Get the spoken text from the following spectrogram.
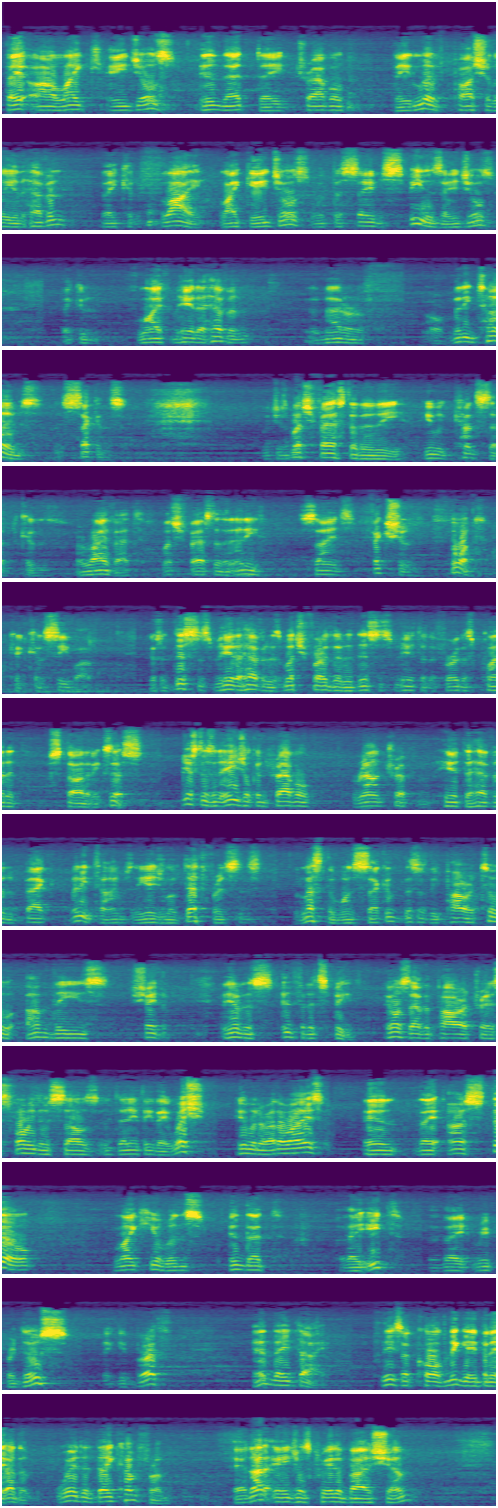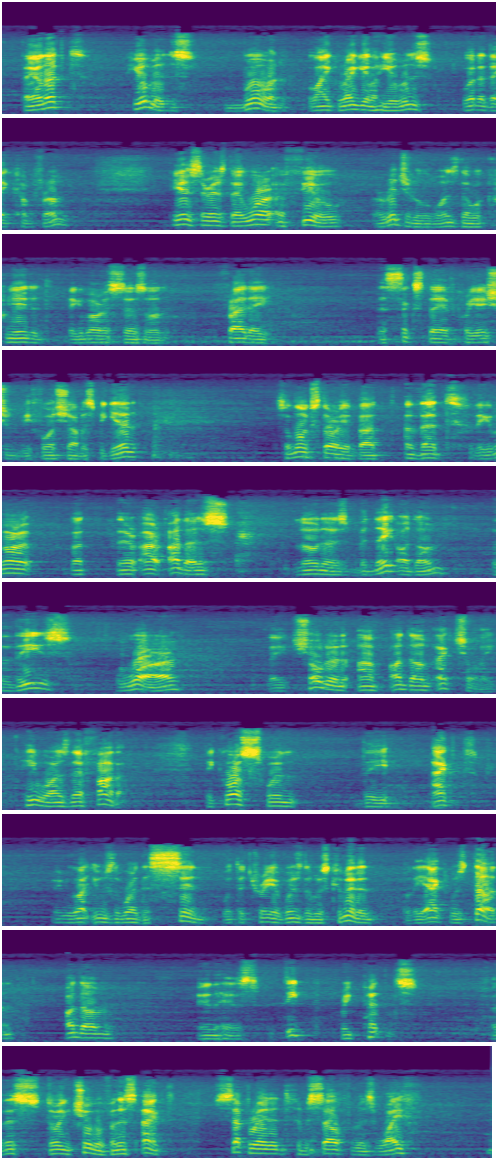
they are like angels in that they travel, they live partially in heaven, they can fly like angels with the same speed as angels, they can fly from here to heaven in a matter of or many times in seconds, which is much faster than the human concept can arrive at, much faster than any science fiction thought can conceive of. Because the distance from here to heaven is much further than the distance from here to the furthest planet star that exists. Just as an angel can travel round trip from here to heaven and back many times, the angel of death, for instance, in less than one second, this is the power too of these shadim. They have this infinite speed. They also have the power of transforming themselves into anything they wish, human or otherwise, and they are still like humans in that they eat, they reproduce, they give birth, and they die. These are called Nigei B'nai Adam. Where did they come from? They are not angels created by Hashem. They are not humans born like regular humans. Where did they come from? The answer is there were a few original ones that were created, the Gemara says, on Friday, the sixth day of creation before Shabbos began. It's a long story about that, the Gemara, but there are others known as Bnei Adam. These were the children of Adam actually. He was their father. Because when the act, we will not use the word the sin with the tree of wisdom was committed, when the act was done, Adam, in his deep repentance for this, doing tshuva for this act, separated himself from his wife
